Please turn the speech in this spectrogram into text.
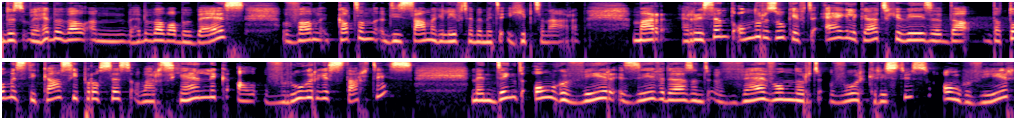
Dus we hebben, wel een, we hebben wel wat bewijs van katten die samengeleefd hebben met de Egyptenaren. Maar recent onderzoek heeft eigenlijk uitgewezen dat dat domesticatieproces waarschijnlijk al vroeger gestart is. Men denkt ongeveer 7500 voor Christus, ongeveer,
